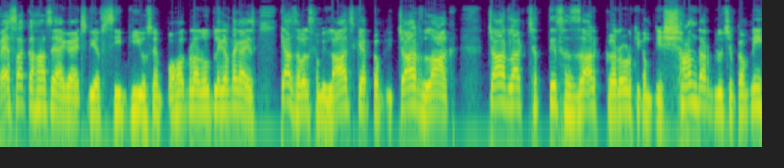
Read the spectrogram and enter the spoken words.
पैसा कहाँ से आएगा? एचडीएफसी भी उसमें बहुत बड़ा रोल प्ले करता है क्या ज़बरदस्त कंपनी लार्ज कैप कंपनी चार लाख चार लाख छत्तीस हज़ार करोड़ की कंपनी है। शानदार ब्लू चिप कंपनी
